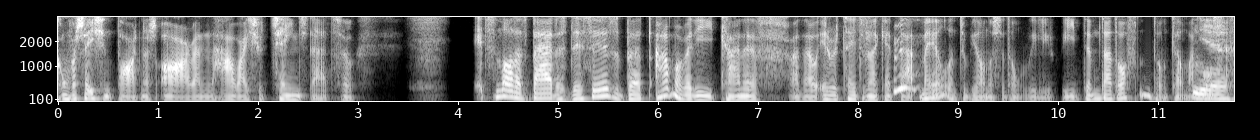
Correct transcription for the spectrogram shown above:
conversation partners are and how I should change that. So it's not as bad as this is, but I'm already kind of, I don't know, irritated when I get that mail. And to be honest, I don't really read them that often. Don't tell my boss. yeah.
